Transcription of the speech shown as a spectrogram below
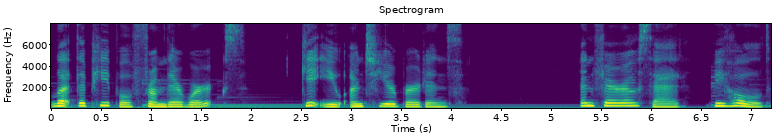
let the people from their works? Get you unto your burdens. And Pharaoh said, Behold,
